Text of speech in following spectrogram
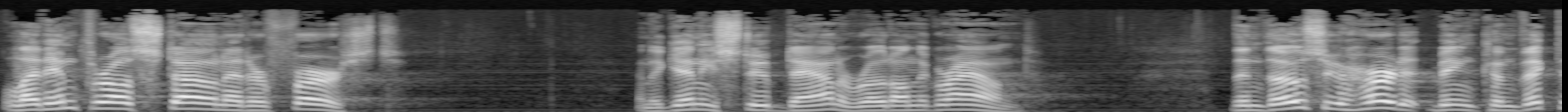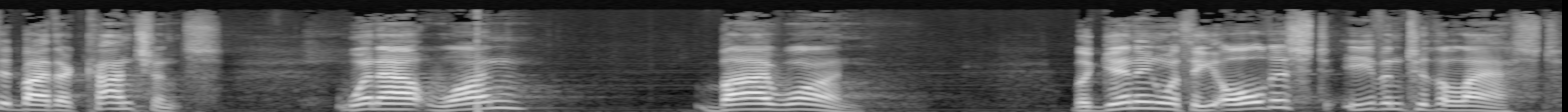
let him throw a stone at her first. And again he stooped down and wrote on the ground. Then those who heard it, being convicted by their conscience, went out one by one, beginning with the oldest even to the last.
